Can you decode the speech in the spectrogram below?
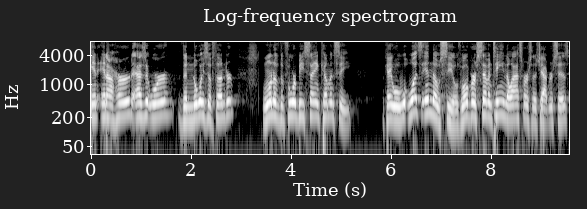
and, and I heard, as it were, the noise of thunder, one of the four beasts saying, Come and see. Okay, well, what's in those seals? Well, verse 17, the last verse of the chapter says,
